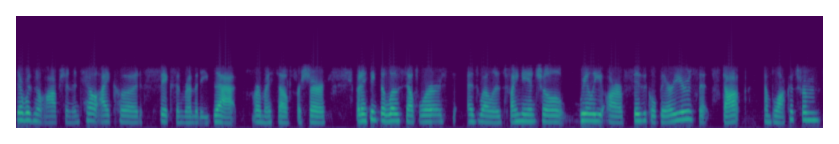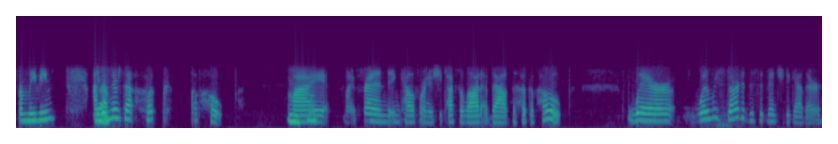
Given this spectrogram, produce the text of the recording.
there was no option until I could fix and remedy that for myself for sure. But I think the low self worth as well as financial really are physical barriers that stop and block us from from leaving. And Yeah. then there's that hook of hope. Mhm. My my friend in California, she talks a lot about the hook of hope, where when we started this adventure together,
